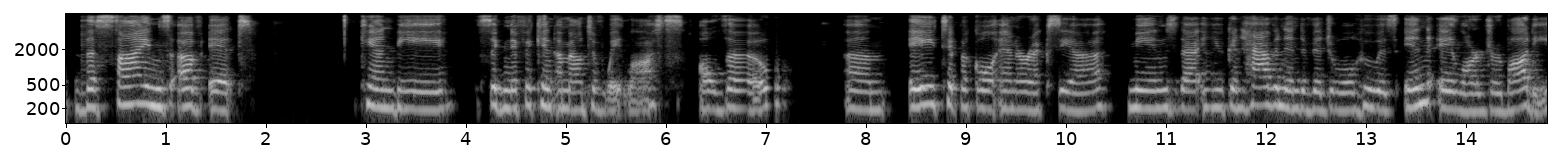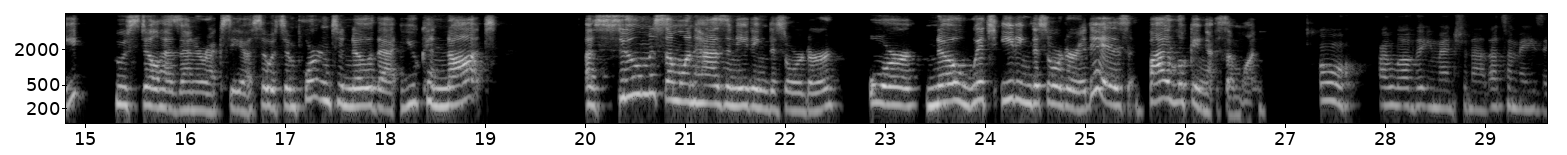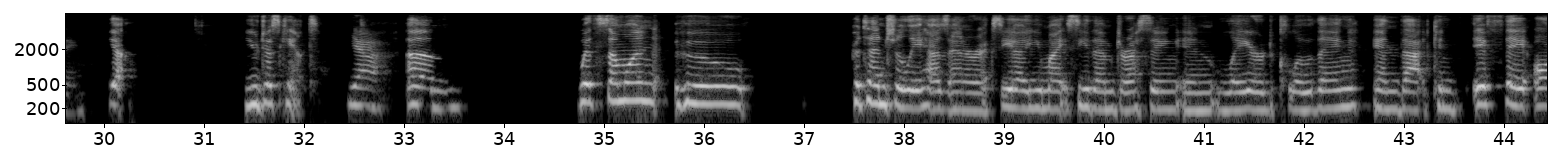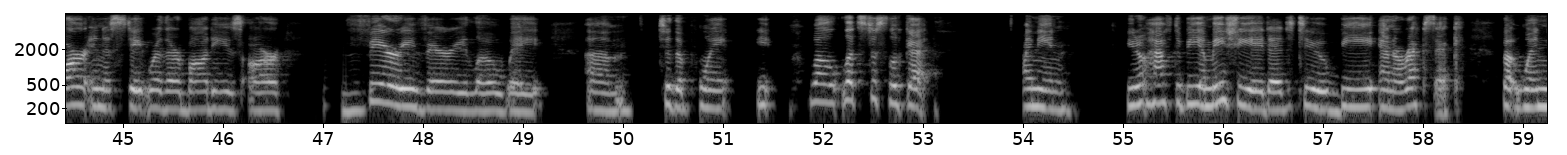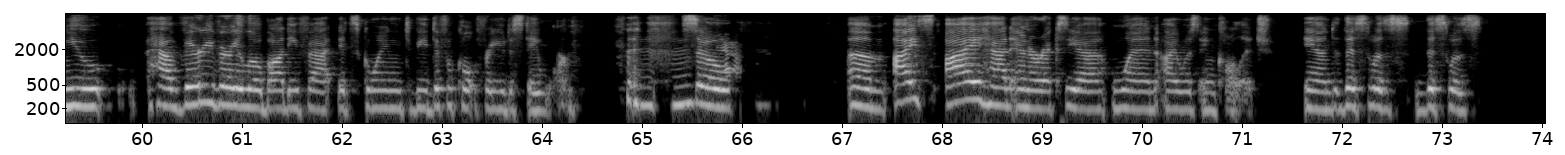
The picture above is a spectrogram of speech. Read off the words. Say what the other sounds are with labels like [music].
the signs of it can be significant amount of weight loss, although um, atypical anorexia means that you can have an individual who is in a larger body who still has anorexia. So it's important to know that you cannot assume someone has an eating disorder or know which eating disorder it is by looking at someone. Oh, I love that you mentioned that. That's amazing. Yeah. You just can't. Yeah. Um, with someone who potentially has anorexia, you might see them dressing in layered clothing, and that can, if they are in a state where their bodies are very, very low weight, um, to the point well, let's just look at, I mean, you don't have to be emaciated to be anorexic, but when you have very, very low body fat, it's going to be difficult for you to stay warm. Mm-hmm. [laughs] so, yeah. um, I, I had anorexia when I was in college and this was, this was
